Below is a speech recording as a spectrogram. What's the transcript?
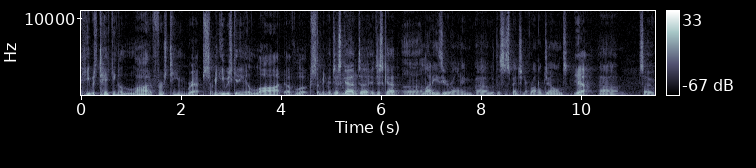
he was taking a lot of first team reps. I mean, he was getting a lot of looks. I mean, It just got uh, it just got uh, a lot easier on him uh, with the suspension of Ronald Jones. yeah. Um, so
